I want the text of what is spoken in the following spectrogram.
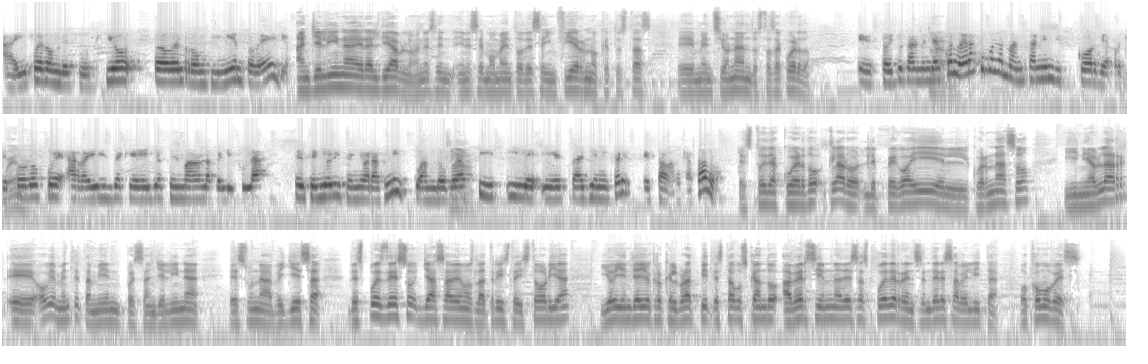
ahí fue donde surgió todo el rompimiento de ellos. Angelina era el diablo en ese, en ese momento de ese infierno que tú estás eh, mencionando, ¿estás de acuerdo? Estoy totalmente Claro. de acuerdo. Era como la manzana en discordia, porque Bueno. todo fue a raíz de que ellos filmaron la película El señor y señora Smith, cuando Claro. Brad Pitt y, y esta Jennifer estaban casados. Estoy de acuerdo. Claro, le pegó ahí el cuernazo y ni hablar. eh, obviamente también, pues Angelina es una belleza. Después de eso ya sabemos la triste historia y hoy en día yo creo que el Brad Pitt está buscando a ver si en una de esas puede reencender esa velita. ¿O cómo ves?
